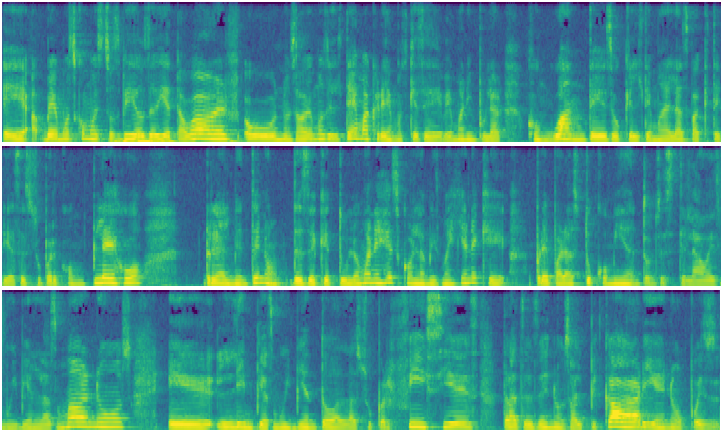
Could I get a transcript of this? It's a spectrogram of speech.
eh, vemos como estos videos de dieta barf o no sabemos del tema, creemos que se debe manipular con guantes o que el tema de las bacterias es súper complejo. Realmente no, desde que tú lo manejes con la misma higiene que preparas tu comida, entonces te laves muy bien las manos, eh, limpias muy bien todas las superficies, trates de no salpicar y de no pues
